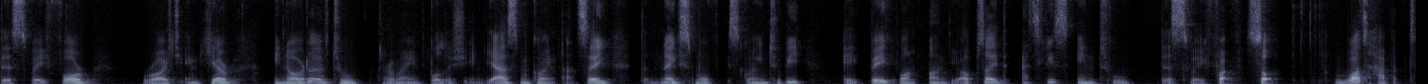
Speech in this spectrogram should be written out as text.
this wave 4 right in here in order to remain bullish in Jasmy coin and say the next move is going to be a big one on the upside at least into this wave 5. So what happened?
